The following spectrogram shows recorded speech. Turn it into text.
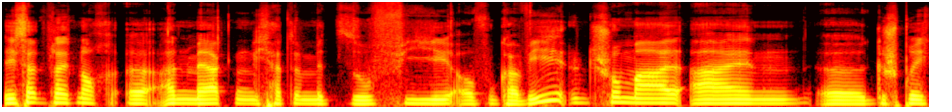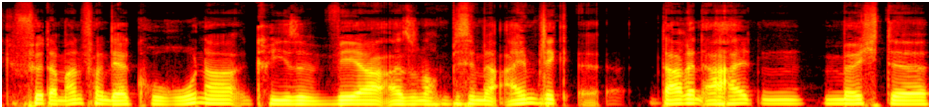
ich sollte vielleicht noch äh, anmerken, ich hatte mit Sophie auf UKW schon mal ein äh, Gespräch geführt am Anfang der Corona-Krise. Wer also noch ein bisschen mehr Einblick äh, darin erhalten möchte,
